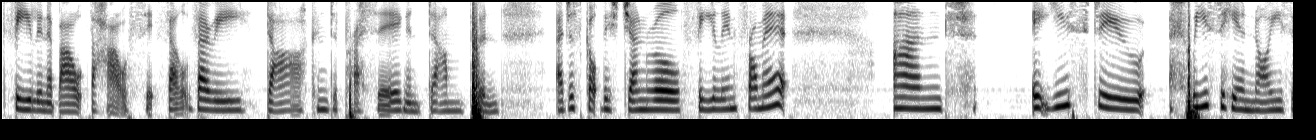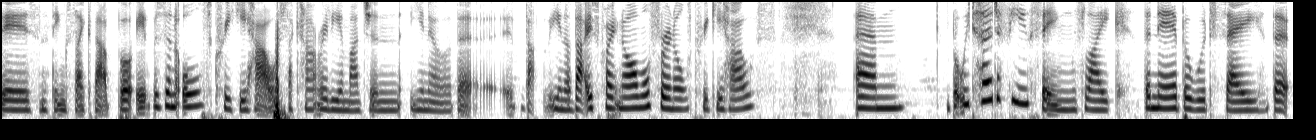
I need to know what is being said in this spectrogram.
feeling about the house. It felt very dark and depressing and damp, and I just got this general feeling from it. And it used to we used to hear noises and things like that, but it was an old creaky house. I can't really imagine, you know, that that you know that is quite normal for an old creaky house. Um, but we'd heard a few things like the neighbour would say that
